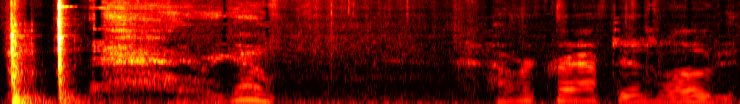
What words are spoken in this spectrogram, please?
There we go. Hovercraft is loaded.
